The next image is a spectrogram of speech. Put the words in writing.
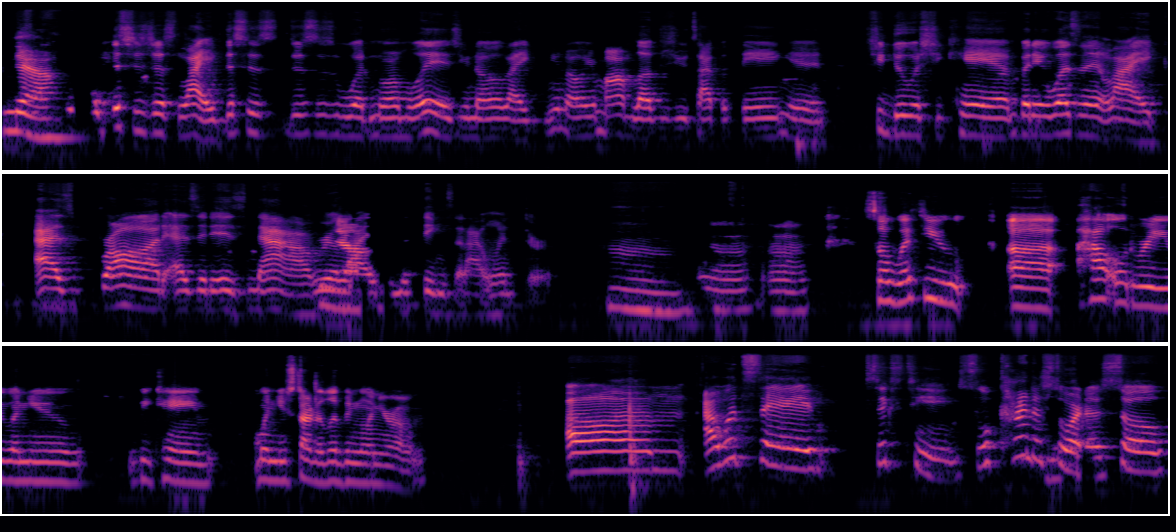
yeah, like, this is just life. This is this is what normal is. You know, like you know, your mom loves you, type of thing, and she do what she can. But it wasn't like as broad as it is now, realizing yeah. the things that I went through. Hmm. Mm-hmm. So, with you uh, how old were you when you became when you started living on your own? Um, I would say 16. So kind of sort of. So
